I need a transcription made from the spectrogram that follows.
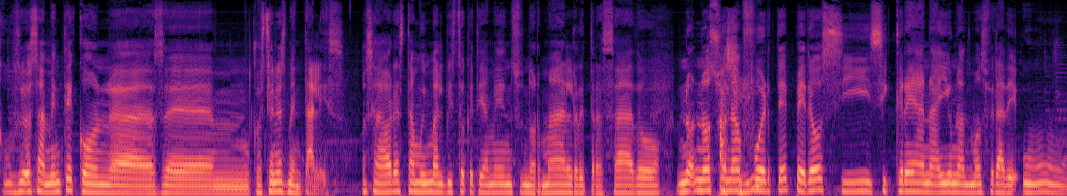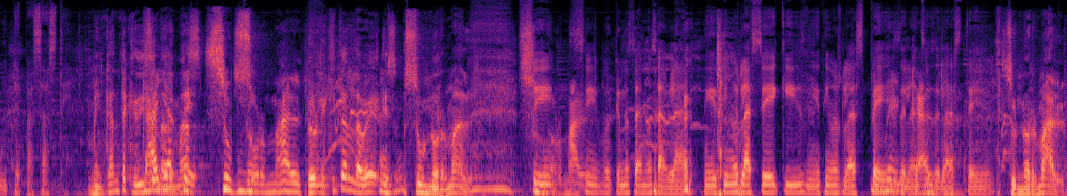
curiosamente, con las eh, cuestiones mentales. O sea, ahora está muy mal visto que te llamen su normal, retrasado. No, no suenan sí? fuerte, pero sí, sí crean ahí una atmósfera de, uh, te pasaste. Me encanta que dicen Cállate, además. subnormal. su- pero le quitan la B, es su normal. Sí, normal. sí, porque no sabemos hablar. Ni decimos las X, ni decimos las P delante de las T. Su normal.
